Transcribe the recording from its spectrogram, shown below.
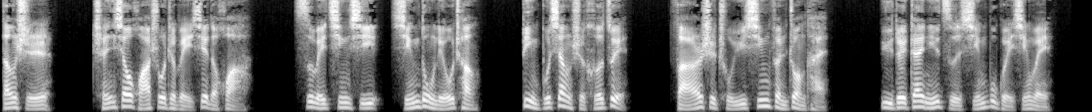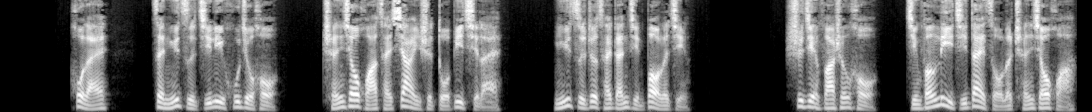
当时。陈潇华说着猥亵的话，思维清晰，行动流畅，并不像是喝醉，反而是处于兴奋状态，欲对该女子行不轨行为。后来，在女子极力呼救后，陈潇华才下意识躲避起来，女子这才赶紧报了警。事件发生后，警方立即带走了陈潇华。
